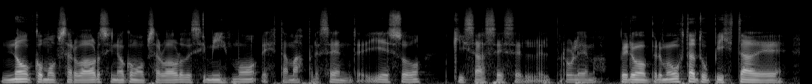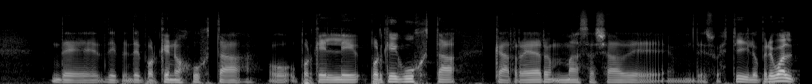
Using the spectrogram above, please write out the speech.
no como observador, sino como observador de sí mismo, está más presente. Y eso quizás es el, problema. Pero, pero me gusta tu pista de, de, por qué nos gusta o por qué, le, por qué gusta Carrer más allá de, su estilo. Pero igual,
